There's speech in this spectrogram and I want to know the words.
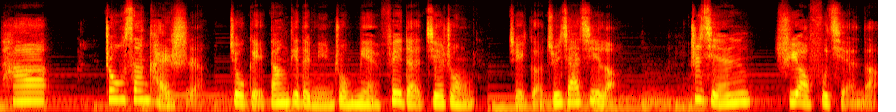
它周三开始。就给当地的民众免费的接种这个追加剂了，之前需要付钱的。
